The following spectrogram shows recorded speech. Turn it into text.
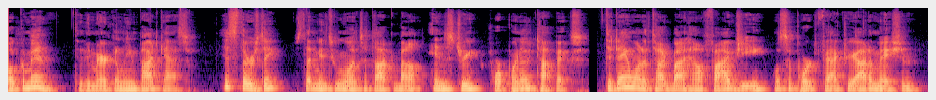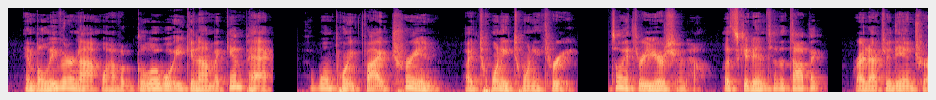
Welcome in to the American Lean Podcast. It's Thursday, so that means we want to talk about Industry 4.0 topics. Today I want to talk about how 5G will support factory automation and believe it or not will have a global economic impact of 1.5 trillion by 2023. It's only 3 years from now. Let's get into the topic right after the intro.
